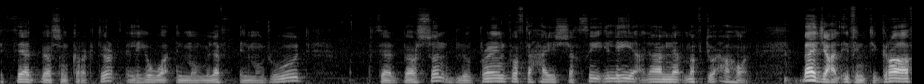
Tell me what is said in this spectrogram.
ال third person character اللي هو الملف الموجود. Third Person Blueprint وأفتح هاي الشخصية اللي هي أمامنا مفتوحة هون. باجي على ال Event Graph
